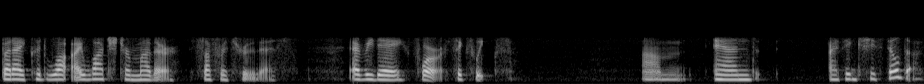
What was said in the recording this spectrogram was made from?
but I could wa- I watched her mother suffer through this every day for six weeks, um, and I think she still does.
